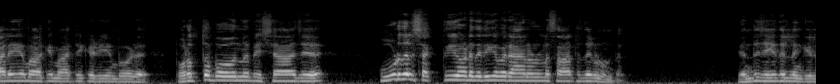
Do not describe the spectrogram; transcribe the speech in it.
ആലയമാക്കി മാറ്റി കഴിയുമ്പോൾ പുറത്തു പോകുന്ന പിശാജ് കൂടുതൽ ശക്തിയോടെ തിരികെ വരാനുള്ള സാധ്യതകളുണ്ട്. എന്ത് ചെയ്തില്ലെങ്കിൽ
